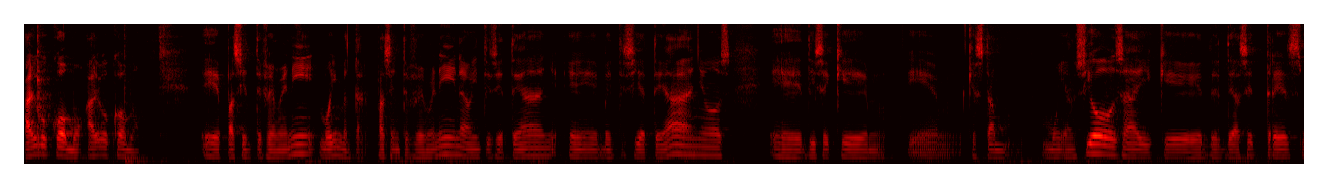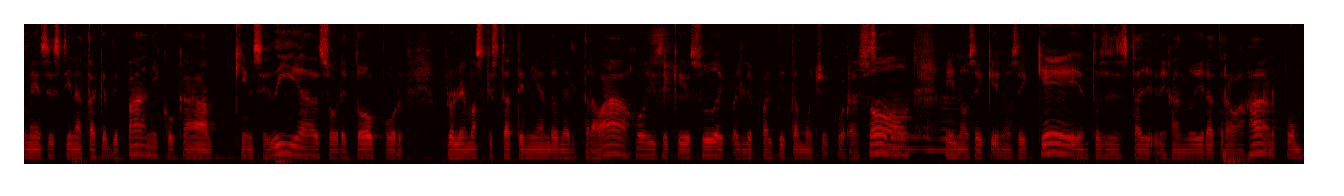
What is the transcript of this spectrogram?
algo como, algo como eh, paciente femenina, voy a inventar, paciente femenina, 27 años, eh, 27 años, eh, dice que, eh, que está muy ansiosa y que desde hace tres meses tiene ataques de pánico cada 15 días, sobre todo por problemas que está teniendo en el trabajo, dice que suda y le palpita mucho el corazón y no sé qué, no sé qué, y entonces está dejando de ir a trabajar, pum.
